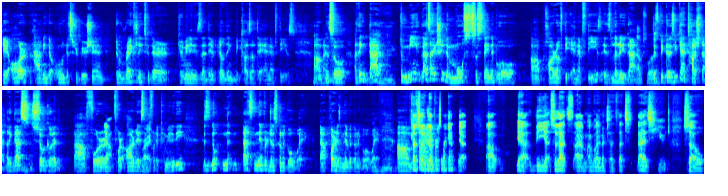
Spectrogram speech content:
they are having their own distribution directly to their communities that they're building because of the NFTs. Um, and so I think that to me that's actually the most sustainable uh, part of the NFTs is literally that. Absolutely. Just because you can't touch that. Like that's so good uh, for Yeah. for artists and for the community. There's no n- that's never just gonna go away. That part is never gonna go away. Um, Can I stop you and- for a second? Yeah. Uh, yeah. The uh, so that's I'm, I'm glad I mentioned that. That's that is huge. So,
